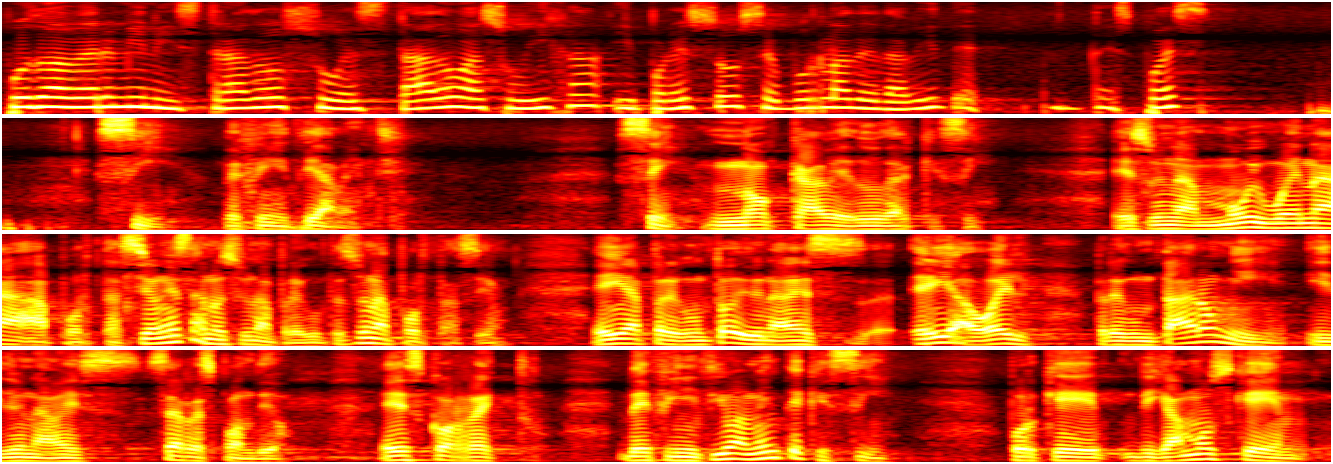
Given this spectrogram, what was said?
pudo haber ministrado su estado a su hija y por eso se burla de David eh, después. Sí, definitivamente. Sí, no cabe duda que sí. Es una muy buena aportación. Esa no es una pregunta, es una aportación. Ella preguntó de una vez, ella o él preguntaron y, y de una vez se respondió. Es correcto. Definitivamente que sí, porque digamos que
